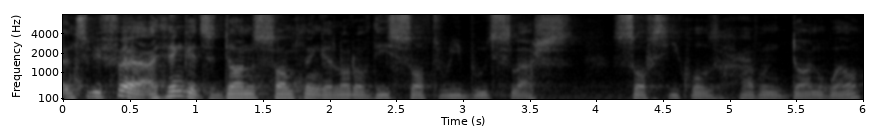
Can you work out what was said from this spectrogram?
and to be fair, I think it's done something a lot of these soft reboots slash soft sequels haven't done well,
